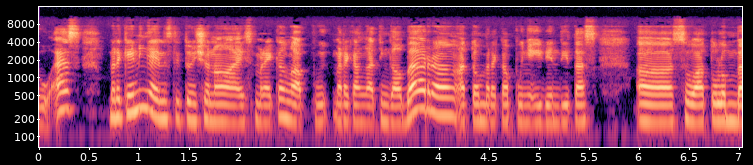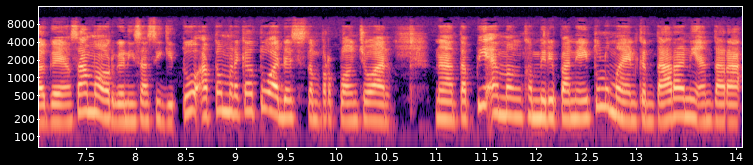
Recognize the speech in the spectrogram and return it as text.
US, mereka ini nggak institutionalized, mereka nggak mereka nggak tinggal bareng, atau mereka punya identitas eh, suatu lembaga yang sama, organisasi gitu, atau mereka tuh ada sistem perpeloncoan. Nah, tapi emang kemiripannya itu lumayan kentara nih antara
